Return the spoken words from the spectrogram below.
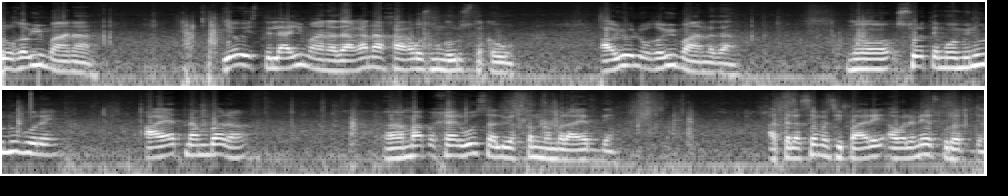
لغوي معنی یو اصطلاحي معنی دا غنه خو اوس موږ ورسته کوو او یو لغوي معنی ده نو سورته مؤمنون وګورئ آیت نمبر ما په خیال وسل یو ختم نمبر آیت دی اتلسمه سی پاره اولنې صورت دی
